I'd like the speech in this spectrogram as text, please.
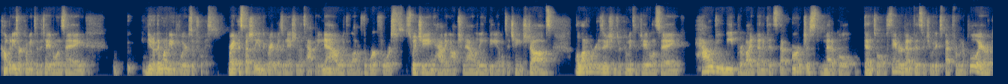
companies are coming to the table and saying, you know, they want to be employers of choice, right? Especially in the great resignation that's happening now with a lot of the workforce switching, having optionality, being able to change jobs. A lot of organizations are coming to the table and saying, how do we provide benefits that aren't just medical, dental, standard benefits that you would expect from an employer?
